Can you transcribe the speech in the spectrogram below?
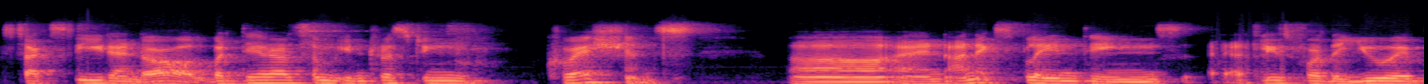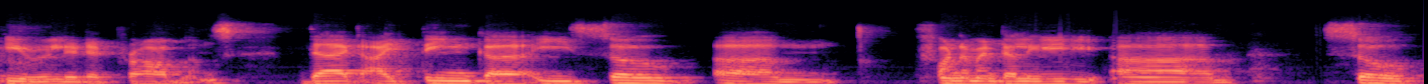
succeed and all, but there are some interesting questions uh, and unexplained things, at least for the UAP-related problems, that I think uh, is so um, fundamentally uh, so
